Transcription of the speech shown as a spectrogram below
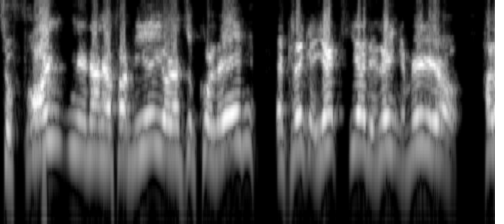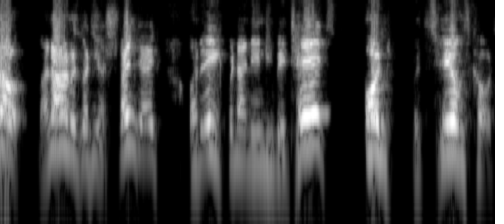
Zu Freunden in deiner Familie oder zu Kollegen, dann klicke jetzt hier den Link im Video. Hallo, mein Name ist Matthias Schwendeck und ich bin ein Intimitäts- und Beziehungscoach.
